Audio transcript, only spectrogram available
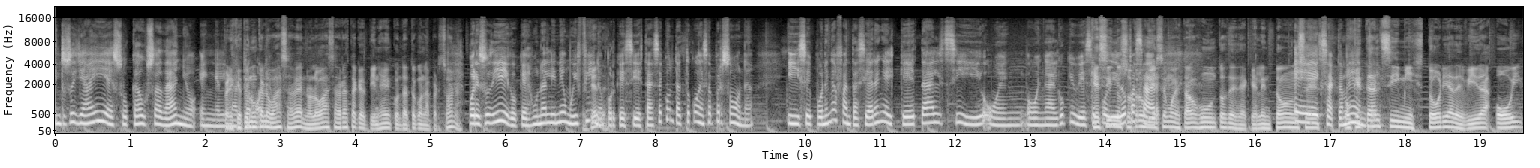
entonces ya ahí eso causa daño en el Pero es que tú nunca lo vas a saber. No lo vas a saber hasta que tienes en contacto con la persona. Por eso digo que es una línea muy fina, ¿Entiendes? porque si está ese contacto con esa persona y se ponen a fantasear en el qué tal sí o en, o en algo que hubiese Que si podido nosotros pasar. hubiésemos estado juntos desde aquel entonces. Eh, ¿O exactamente. qué tal si mi historia de vida hoy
